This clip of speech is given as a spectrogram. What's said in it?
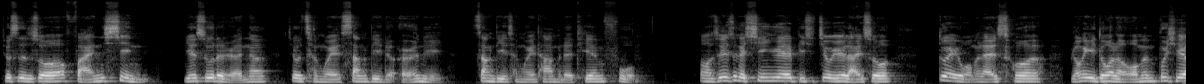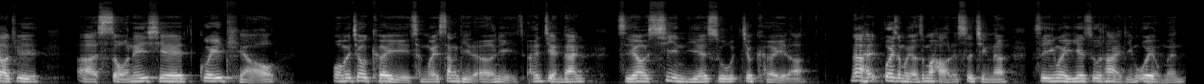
就是说，凡信耶稣的人呢，就成为上帝的儿女，上帝成为他们的天父。哦，所以这个新约比起旧约来说，对我们来说容易多了。我们不需要去啊、守那些规条，我们就可以成为上帝的儿女。很简单，只要信耶稣就可以了。那为什么有这么好的事情呢？是因为耶稣他已经为我们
